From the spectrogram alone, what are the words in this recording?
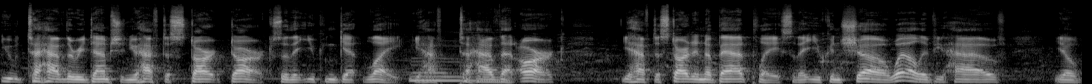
you to have the redemption you have to start dark so that you can get light. You have mm. to have that arc. You have to start in a bad place so that you can show well if you have you know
